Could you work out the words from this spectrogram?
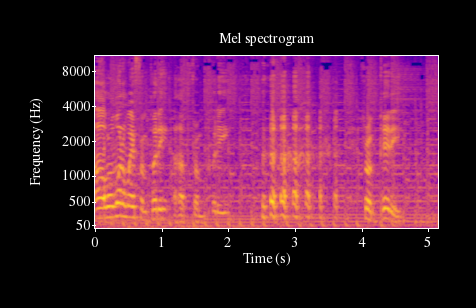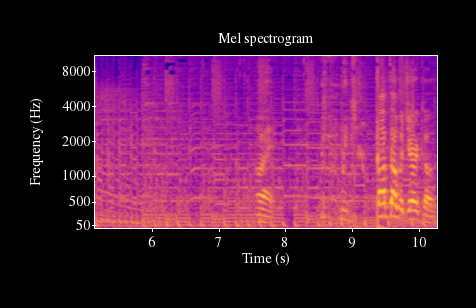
Oh, we're one away from putty. Uh, from putty. from pity. Alright. We popped off with Jericho.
